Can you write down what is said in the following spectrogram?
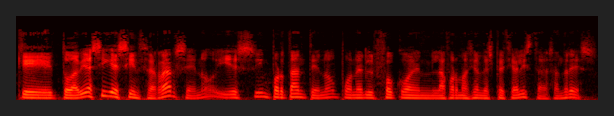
que todavía sigue sin cerrarse, ¿no? Y es importante, ¿no? Poner el foco en la formación de especialistas, Andrés.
